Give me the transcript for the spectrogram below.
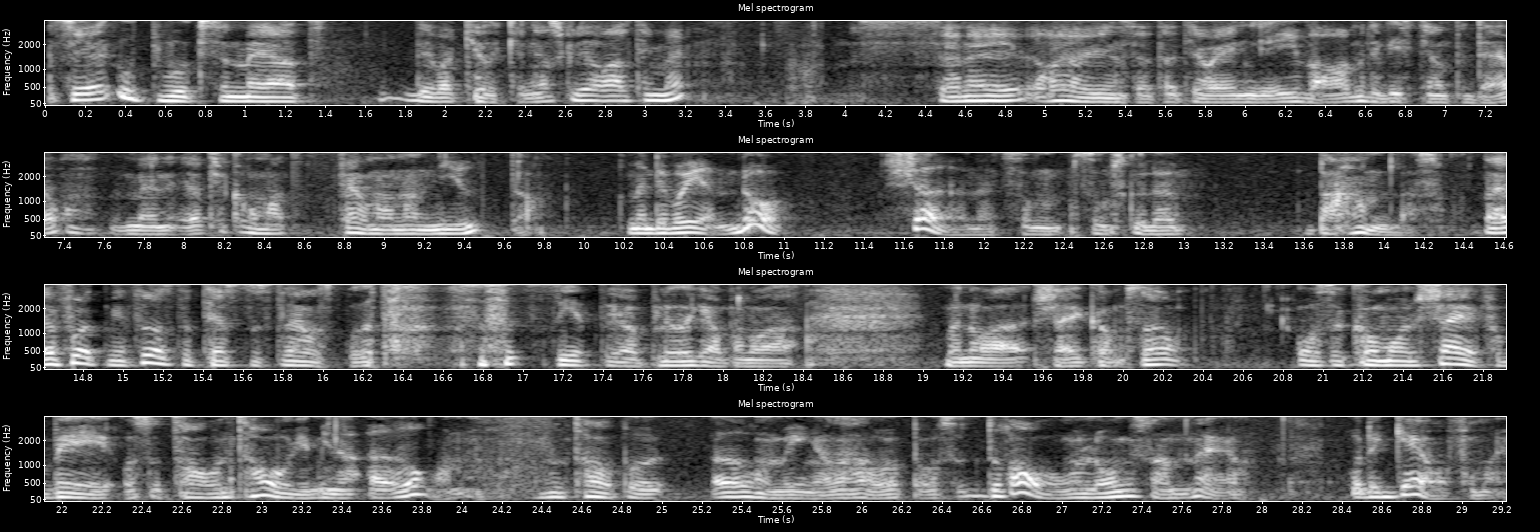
Så jag är uppvuxen med att det var kuken jag skulle göra allting med. Sen är, har jag ju insett att jag är en givare, men det visste jag inte då. Men jag tycker om att få någon att njuta. Men det var ändå könet som, som skulle behandlas. När jag hade fått min första testosteronspruta så, så sitter jag och pluggar med några, med några tjejkompisar. Och så kommer en tjej förbi och så tar hon tag i mina öron. Hon tar på öronvingarna här uppe och så drar hon långsamt ner. Och det går för mig.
